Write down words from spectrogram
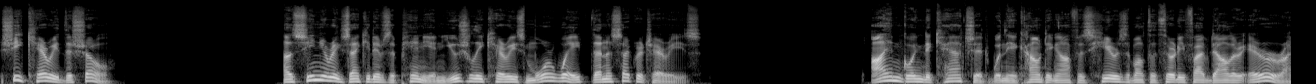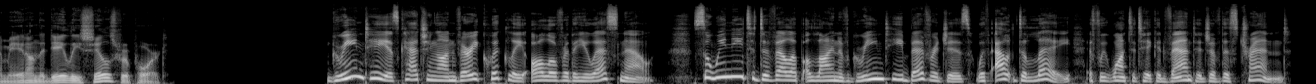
She carried the show. A senior executive's opinion usually carries more weight than a secretary's. I am going to catch it when the accounting office hears about the $35 error I made on the daily sales report. Green tea is catching on very quickly all over the U.S. now, so we need to develop a line of green tea beverages without delay if we want to take advantage of this trend.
